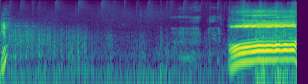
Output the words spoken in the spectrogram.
예? 오,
